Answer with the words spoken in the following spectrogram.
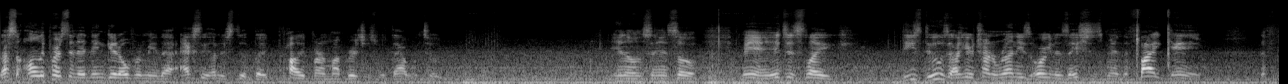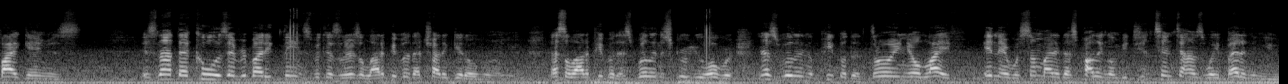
That's the only person that didn't get over me that actually understood, but probably burned my bridges with that one too. You know what I'm saying? So, man, it's just like these dudes out here trying to run these organizations, man. The fight game, the fight game is it's not that cool as everybody thinks because there's a lot of people that try to get over on you. That's a lot of people that's willing to screw you over. And that's willing to people to throw in your life in there with somebody that's probably to be 10 times way better than you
